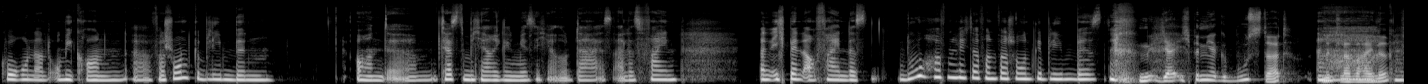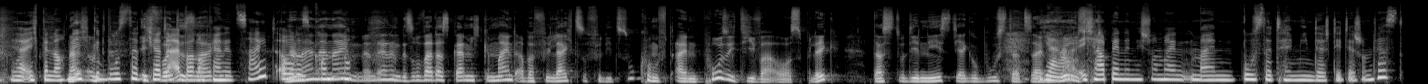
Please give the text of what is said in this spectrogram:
Corona und Omikron äh, verschont geblieben bin und ähm, teste mich ja regelmäßig. Also da ist alles fein. Und ich bin auch fein, dass du hoffentlich davon verschont geblieben bist. Ja, ich bin ja geboostert mittlerweile. Oh ja, ich bin noch nicht nein, geboostert. Ich, ich hatte einfach sagen, noch keine Zeit. Aber nein, nein, nein, nein, nein, nein, so war das gar nicht gemeint. Aber vielleicht so für die Zukunft ein positiver Ausblick, dass du demnächst ja geboostert sein ja, wirst. Ja, ich habe ja nämlich schon meinen mein Booster-Termin, der steht ja schon fest.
